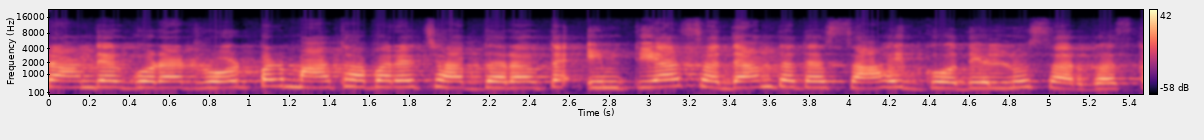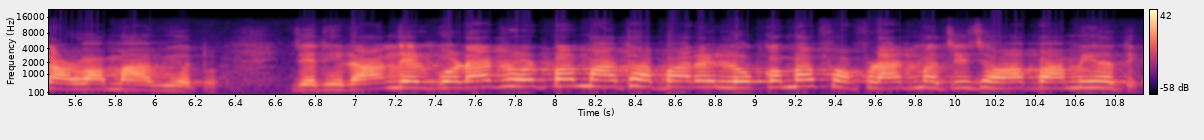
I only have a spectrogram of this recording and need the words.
રાંદેર ગોરાટ રોડ પર માથાભારે છાપ ધરાવતા ઇમ્તિયાઝ સદામ તથા શાહિદ ગોદિલનું સરઘસ કાઢવામાં આવ્યું હતું. જેથી રાંદેર ગોરાટ રોડ પર માથાભારે લોકોમાં ફફડાટ મચી જવા પામી હતી.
